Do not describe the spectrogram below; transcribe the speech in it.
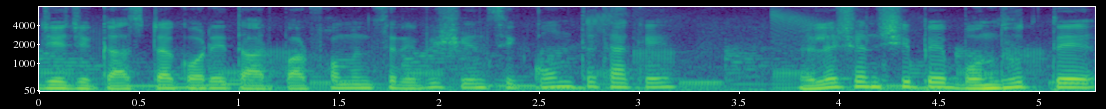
যে যে কাজটা করে তার পারফরমেন্সের এফিসিয়েন্সি কমতে থাকে। রিলেশনশিপে বন্ধুত্বে,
